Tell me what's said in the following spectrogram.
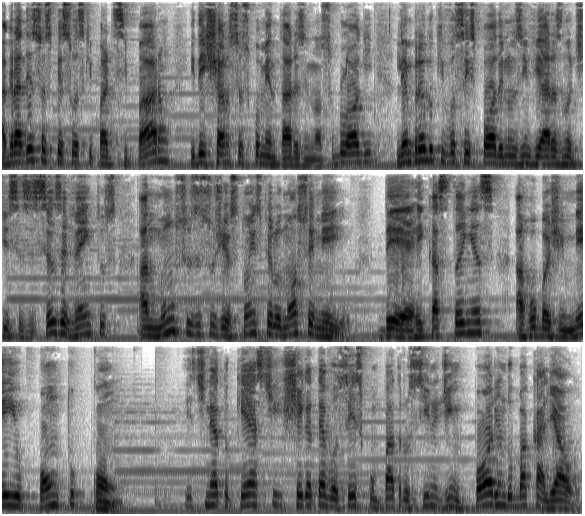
Agradeço as pessoas que participaram e deixaram seus comentários em nosso blog, lembrando que vocês podem nos enviar as notícias de seus eventos, anúncios e sugestões pelo nosso e-mail drcastanhas@gmail.com. Este NetoCast chega até vocês com patrocínio de Empório do Bacalhau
